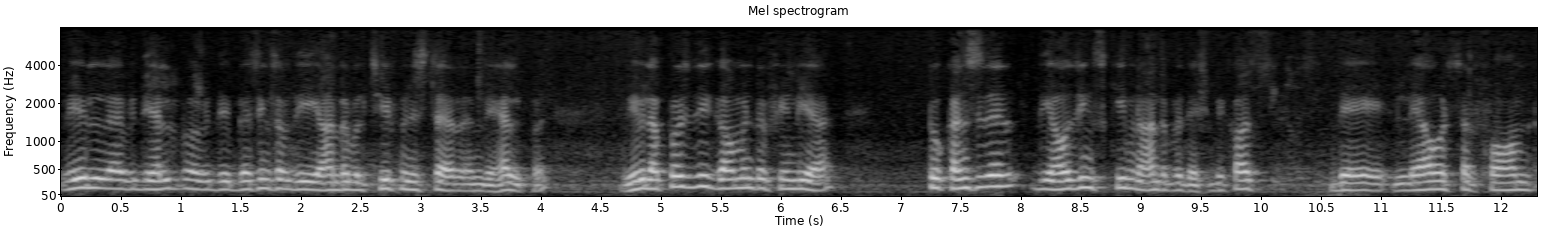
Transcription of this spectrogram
we will uh, with the help uh, with the blessings of the honorable chief minister and the help, we will approach the government of India to consider the housing scheme in Andhra Pradesh because the layouts are formed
